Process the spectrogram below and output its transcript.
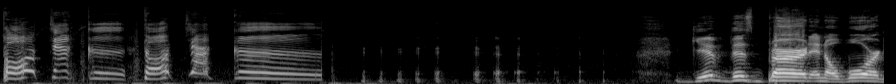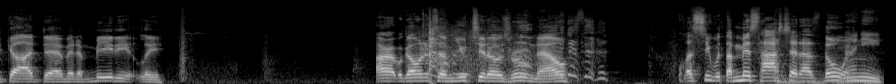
到着到着 Give this bird an award, goddammit, immediately. Alright, we're going into Muchido's room now. Let's see what the Mist Hashira's doing.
